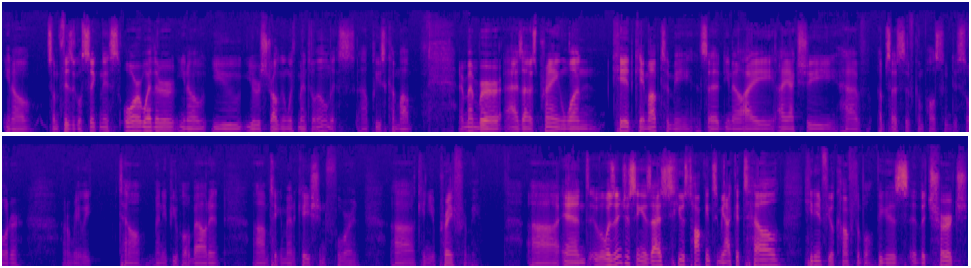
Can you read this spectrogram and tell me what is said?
you know, some physical sickness, or whether, you know, you, you're struggling with mental illness, uh, please come up. I remember as I was praying, one kid came up to me and said, you know, I, I actually have obsessive compulsive disorder. I don't really tell many people about it. I'm taking medication for it. Uh, can you pray for me? Uh, and what was interesting is as he was talking to me, I could tell he didn't feel comfortable because the church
